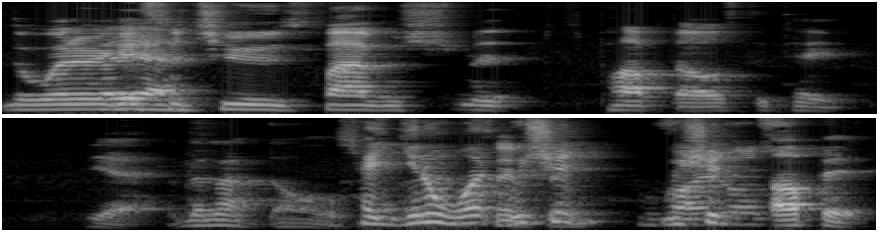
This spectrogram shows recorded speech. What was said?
the winner But gets yeah. to choose five of Schmidt's pop dolls to take. Yeah, they're not dolls. Hey, you know what? We Same should we should Vinyls. up it.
